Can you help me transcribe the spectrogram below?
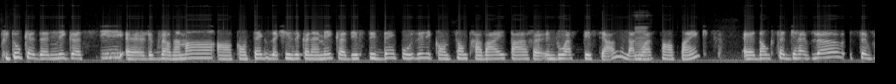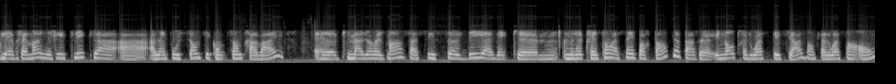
plutôt que de négocier, euh, le gouvernement, en contexte de crise économique, a décidé d'imposer les conditions de travail par euh, une loi spéciale, la loi 105. Euh, donc, cette grève-là se voulait vraiment une réplique là, à, à l'imposition de ces conditions de travail. Euh, puis malheureusement, ça s'est soldé avec euh, une répression assez importante là, par euh, une autre loi spéciale, donc la loi 111,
